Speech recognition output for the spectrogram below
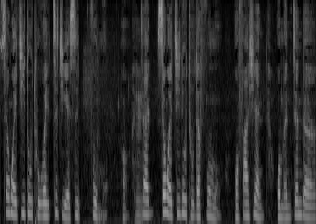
身为基督徒，我自己也是父母哦，在身为基督徒的父母，我发现我们真的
